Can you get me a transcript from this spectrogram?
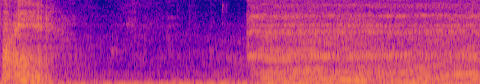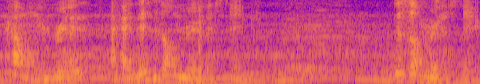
That's not it. Come on, really? Okay, this is unrealistic. This is unrealistic.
